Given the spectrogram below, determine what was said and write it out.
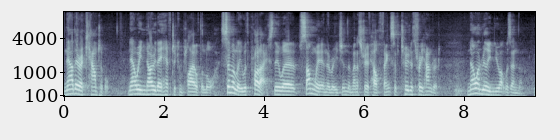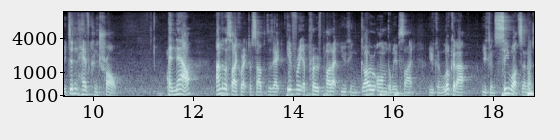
Now they're accountable. Now we know they have to comply with the law. Similarly, with products, there were somewhere in the region, the Ministry of Health thinks, of two to 300. No one really knew what was in them. We didn't have control. And now, under the Psychoactive Substances Act, every approved product, you can go on the website, you can look it up, you can see what's in it,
